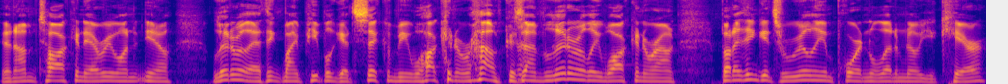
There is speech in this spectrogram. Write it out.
and I'm talking to everyone. You know, literally, I think my people get sick of me walking around because I'm literally walking around. But I think it's really important to let them know you care,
